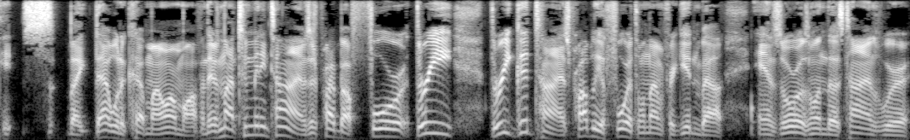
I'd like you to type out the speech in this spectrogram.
He, like that would have cut my arm off. And there's not too many times. There's probably about four, three, three good times. Probably a fourth one I'm forgetting about. And Zoro's one of those times where,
